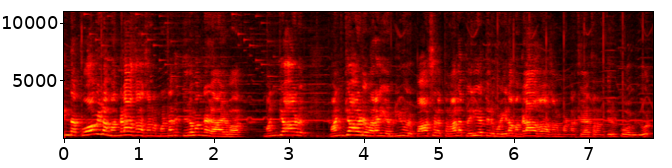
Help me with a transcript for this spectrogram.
இந்த கோவிலை மங்களாசாசனம் பண்ணது திருமங்கல் ஆழ்வார் மஞ்சாடு மஞ்சாடு வரை அப்படின்னு ஒரு பாசுரத்தினால பெரிய திருமொழியில மங்களாசாசனம் பண்ண கஷேத்திரம் திருக்கோவிலூர்.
